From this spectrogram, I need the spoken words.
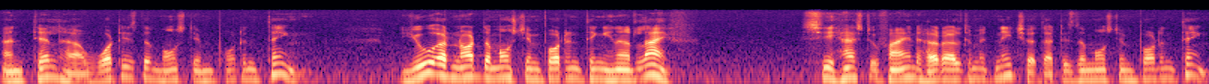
and tell her what is the most important thing. You are not the most important thing in her life. She has to find her ultimate nature, that is the most important thing.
